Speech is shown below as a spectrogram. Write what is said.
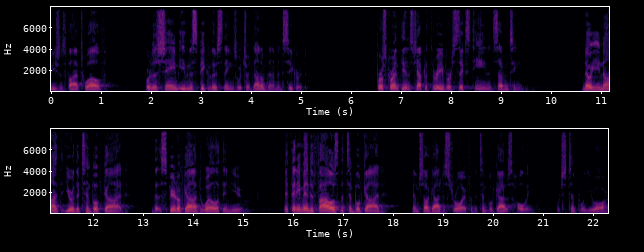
Ephesians 5:12 For it is shame even to speak of those things which are done of them in secret. 1 Corinthians chapter 3 verse 16 and 17 Know ye not that you are the temple of God that the spirit of God dwelleth in you? If any man defiles the temple of God him shall God destroy for the temple of God is holy which temple you are.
